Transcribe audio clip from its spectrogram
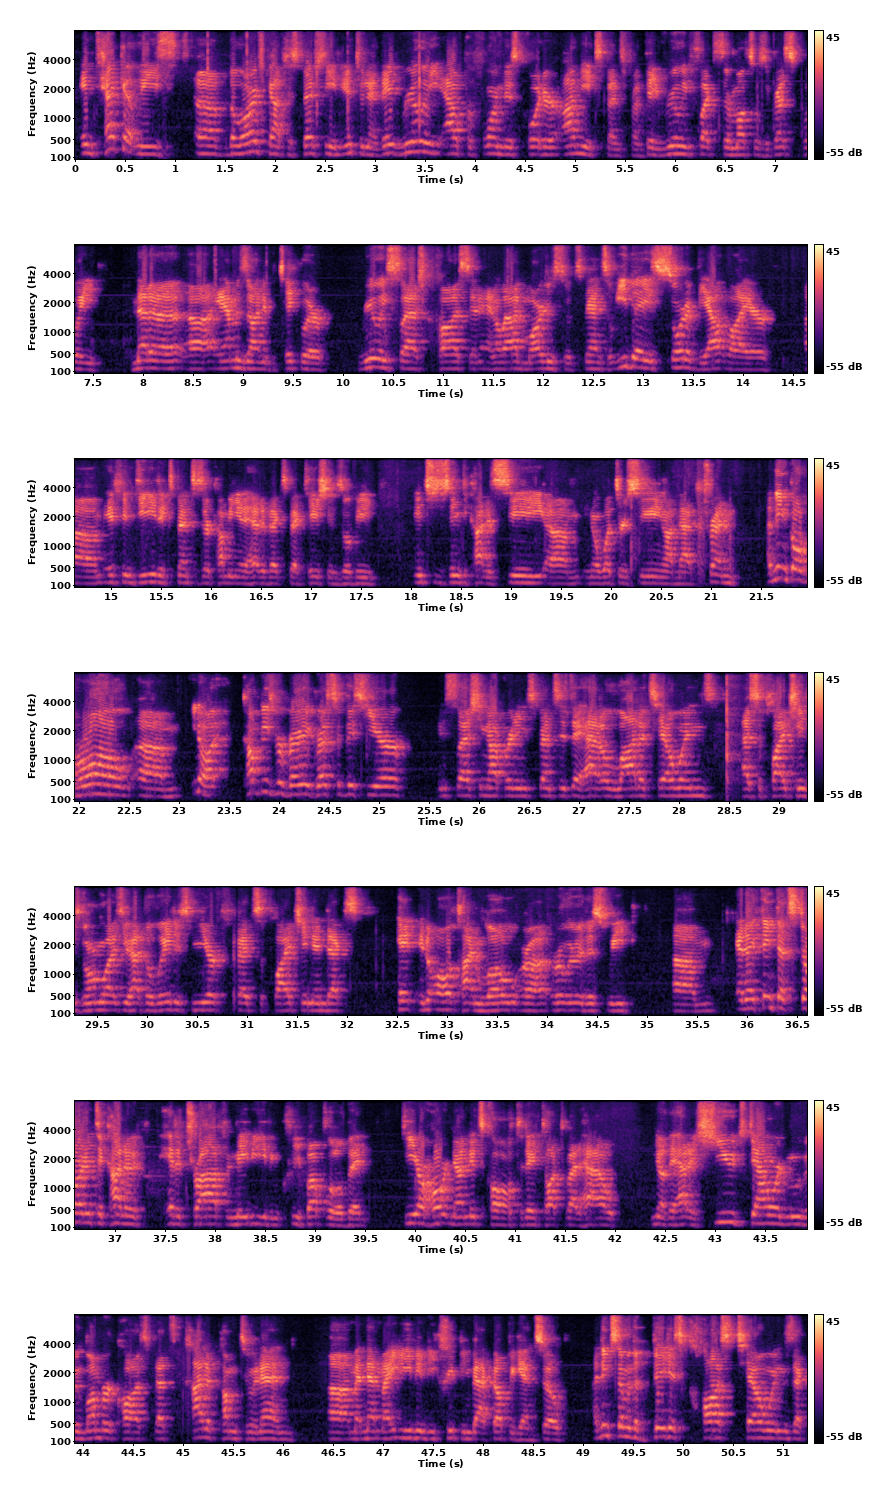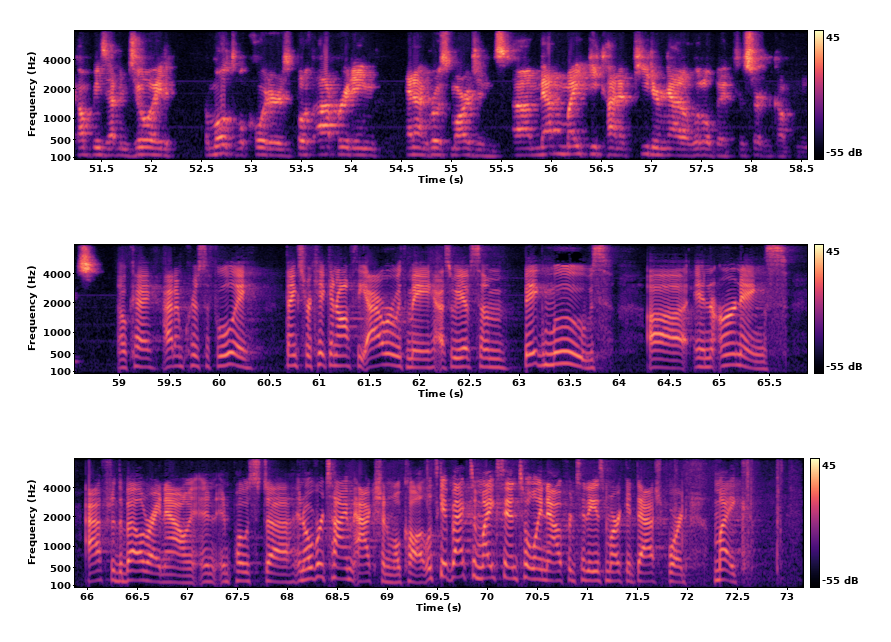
in tech, at least, uh, the large caps, especially in internet, they've really outperformed this quarter on the expense front. They really flexed their muscles aggressively Meta, uh, Amazon in particular, really slashed costs and, and, allowed margins to expand. So eBay is sort of the outlier um, if indeed expenses are coming in ahead of expectations. It'll be interesting to kind of see, um, you know, what they're seeing on that trend. I think overall, um, you know, companies were very aggressive this year in slashing operating expenses. They had a lot of tailwinds as supply chains normalized. You had the latest New York Fed supply chain index hit an all-time low uh, earlier this week. Um, and I think that's starting to kind of hit a trough and maybe even creep up a little bit. D.R. Horton on its call today talked about how you know they had a huge downward move in lumber costs that's kind of come to an end, um, and that might even be creeping back up again. So I think some of the biggest cost tailwinds that companies have enjoyed for multiple quarters, both operating and on gross margins, um, that might be kind of petering out a little bit for certain companies. Okay, Adam Crisafulli, thanks for kicking off the hour with me as we have some big moves uh, in earnings after the bell right now and, in post uh, in overtime action we'll call it let's get back to mike santoli now for today's market dashboard mike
